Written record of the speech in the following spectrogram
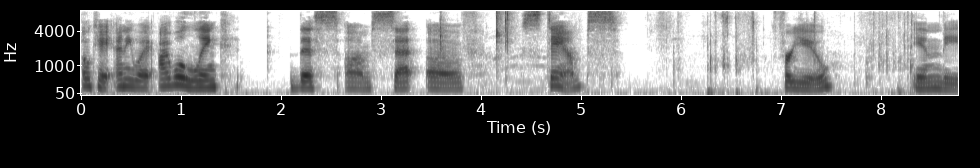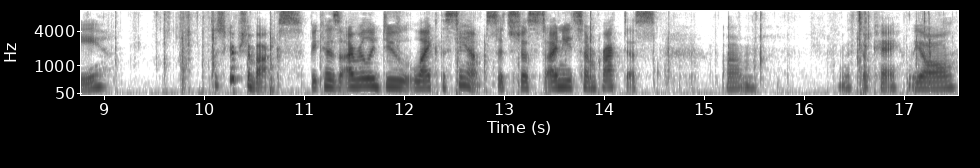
Okay, anyway, I will link this um, set of stamps for you in the description box because I really do like the stamps. It's just I need some practice. Um, that's okay. We all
